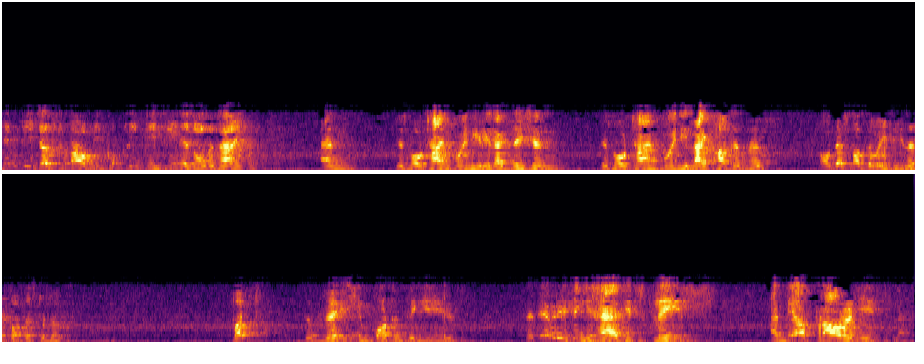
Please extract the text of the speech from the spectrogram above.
Didn't teach us to now be completely serious all the time and there's no time for any relaxation, there's no time for any light-heartedness. Oh, that's not the way Deen has taught us to do. But the very important thing is that everything has its place and there are priorities in life.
